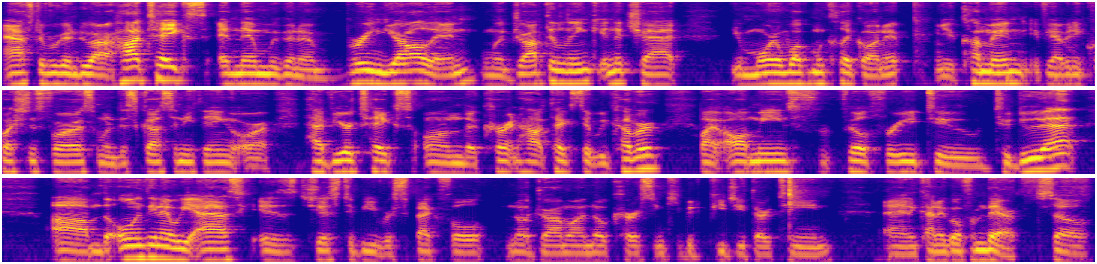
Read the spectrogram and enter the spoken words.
After we're gonna do our hot takes, and then we're gonna bring y'all in. I'm gonna drop the link in the chat. You're more than welcome to click on it. You come in if you have any questions for us, want to discuss anything, or have your takes on the current hot takes that we cover. By all means, f- feel free to to do that. Um, the only thing that we ask is just to be respectful, no drama, no cursing, keep it PG 13, and kind of go from there. So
